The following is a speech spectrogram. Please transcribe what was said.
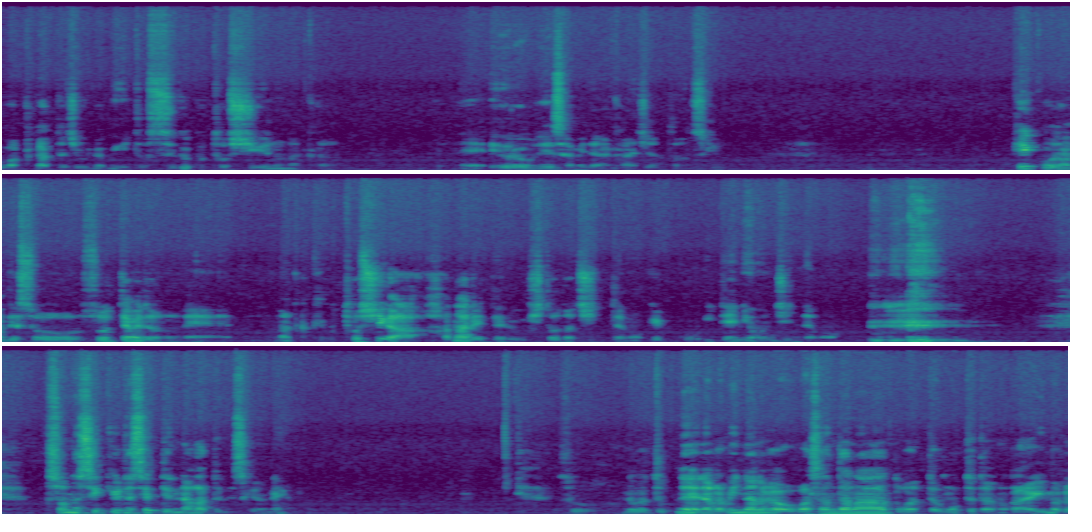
う、若かった自分が見ると、すごく年上のなんか、ね、エロお姉さんみたいな感じだったんですけど。結構なんでそう、そういった意味でのね、なんか結構年が離れてる人たちっても結構いて、日本人でも。そんなセキュリティ設定なかったんですけどね。そう。でもね、なんかみんななんかおばさんだなとかって思ってたのが、今考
